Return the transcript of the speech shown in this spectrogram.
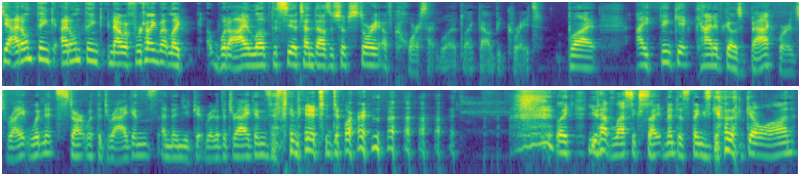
yeah, I don't think, I don't think, now if we're talking about like, would I love to see a 10,000 ships story? Of course I would. Like, that would be great. But I think it kind of goes backwards, right? Wouldn't it start with the dragons and then you'd get rid of the dragons as they made it to Dorne? like you'd have less excitement as things go go on.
